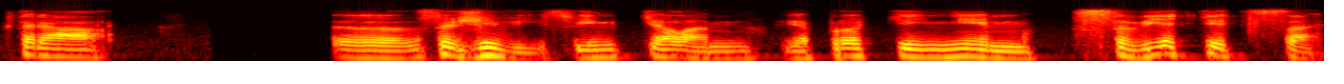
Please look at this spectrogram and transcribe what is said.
která e, se živí svým tělem, je proti ním světit se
